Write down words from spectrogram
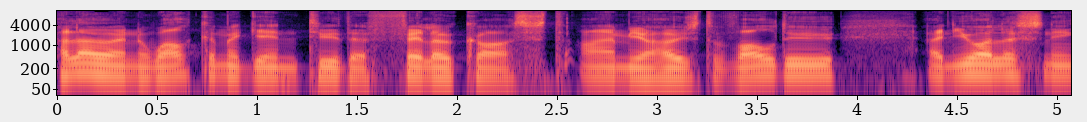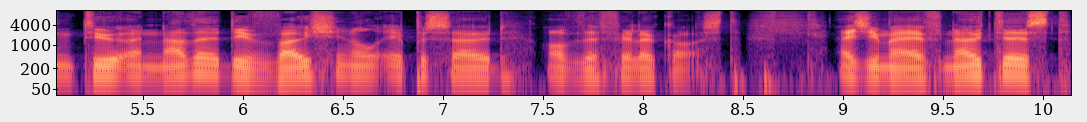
Hello and welcome again to the Fellowcast. I am your host Valdu, and you are listening to another devotional episode of the Fellowcast. As you may have noticed,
